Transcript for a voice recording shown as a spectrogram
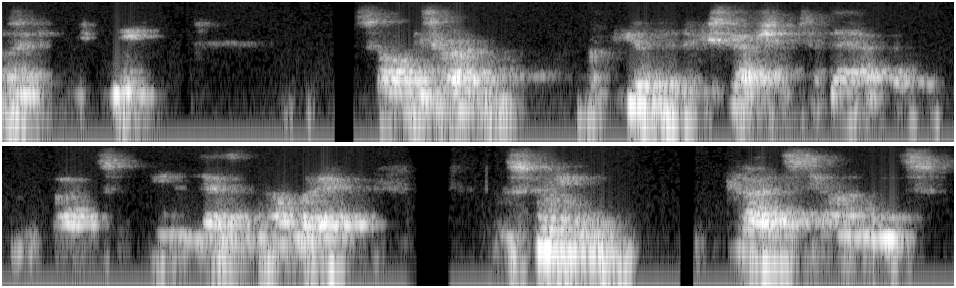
doesn't need. So we sort of give the exception to that, but but being in debt to nobody, assuming God's telling us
